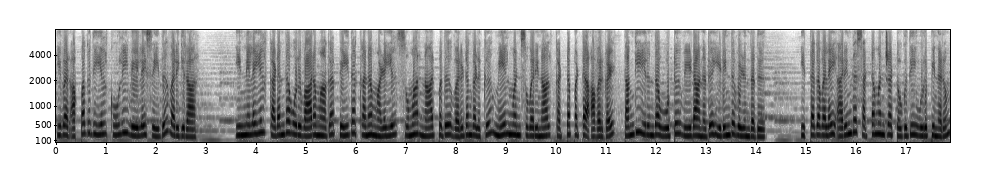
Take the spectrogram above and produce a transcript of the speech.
இவர் அப்பகுதியில் கூலி வேலை செய்து வருகிறார். இந்நிலையில் கடந்த ஒரு வாரமாக பெய்த கனமழையில் சுமார் நாற்பது வருடங்களுக்கு மேல்மண் சுவரினால் கட்டப்பட்ட அவர்கள் தங்கியிருந்த ஓட்டு வீடானது இடிந்து விழுந்தது. இத்தகவலை அறிந்த சட்டமன்ற தொகுதி உறுப்பினரும்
